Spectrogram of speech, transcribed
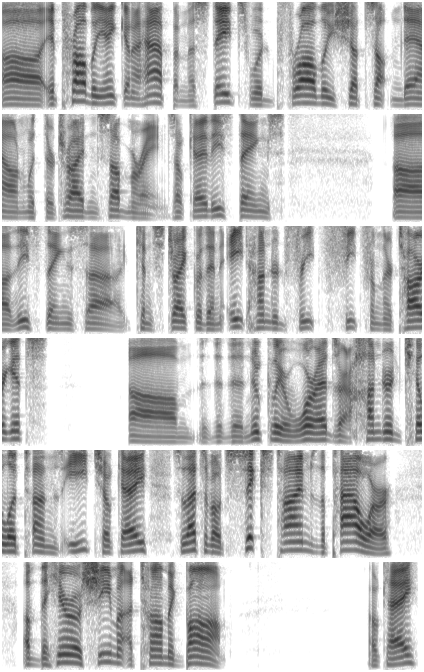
uh, it probably ain't going to happen. The states would probably shut something down with their Trident submarines. Okay, these things, uh, these things uh, can strike within 800 feet feet from their targets. Um, the, the, nuclear warheads are 100 kilotons each. Okay, so that's about six times the power of the Hiroshima atomic bomb. Okay?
